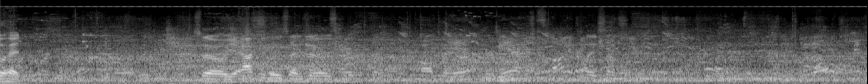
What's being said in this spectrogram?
Go ahead. So you activate side zeros. Play something. Alright,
